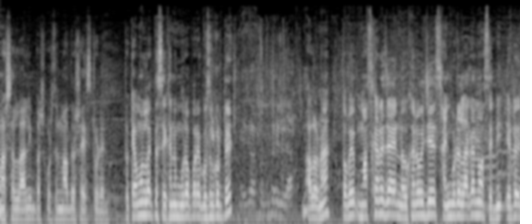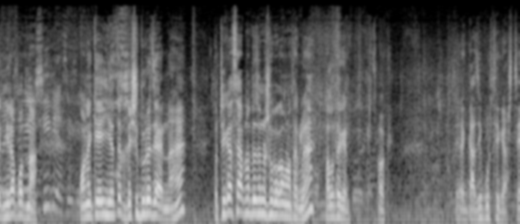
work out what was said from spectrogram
মার্শাল্লাহ আলিম পাস করছেন মাদ্রাসা স্টুডেন্ট তো কেমন লাগতেছে এখানে মুরাপাড়ায় গোসল করতে? এই যে আলহামদুলিল্লাহ। ভালো না? তবে মাঝখানে যায় না ওখানে ওই যে সাইনবোর্ডে লাগানো আছে এটা নিরাপদ না। অনেকে ইয়েতে বেশি দূরে যায় না হ্যাঁ? তো ঠিক আছে আপনাদের জন্য শুভকামনা থাকল হ্যাঁ? ভালো থাকেন। ওকে। এরা গাজীপুর থেকে আসছে।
